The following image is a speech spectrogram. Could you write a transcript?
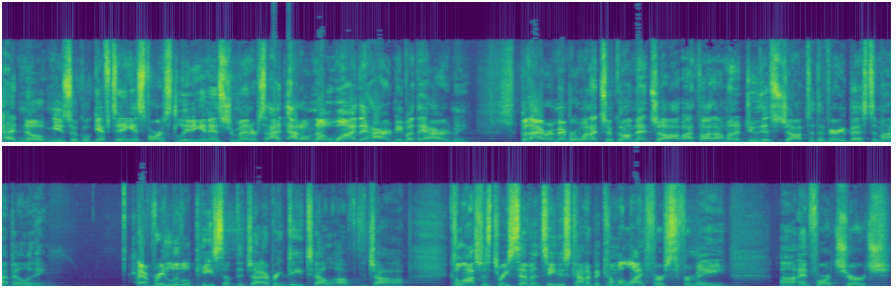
had no musical gifting as far as leading an instrument. Or. I, I don't know why they hired me, but they hired me. But I remember when I took on that job, I thought I'm going to do this job to the very best of my ability every little piece of the job every detail of the job colossians 3.17 has kind of become a life verse for me uh, and for a church.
